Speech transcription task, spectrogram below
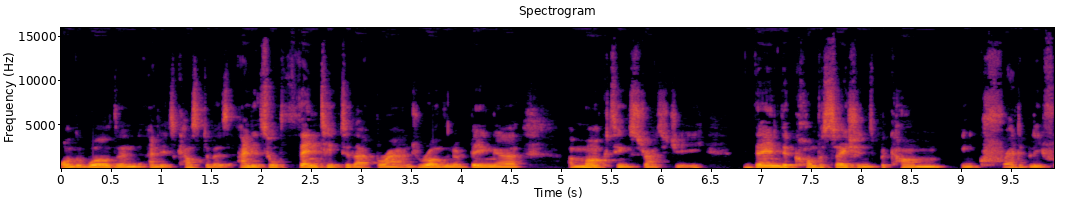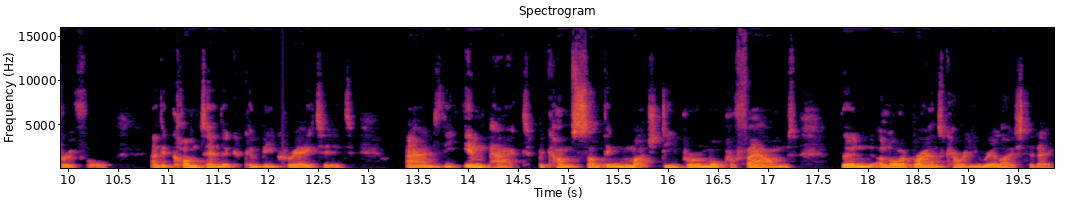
on the world and, and its customers, and it's authentic to that brand rather than being a, a marketing strategy, then the conversations become incredibly fruitful and the content that can be created and the impact becomes something much deeper and more profound than a lot of brands currently realize today.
